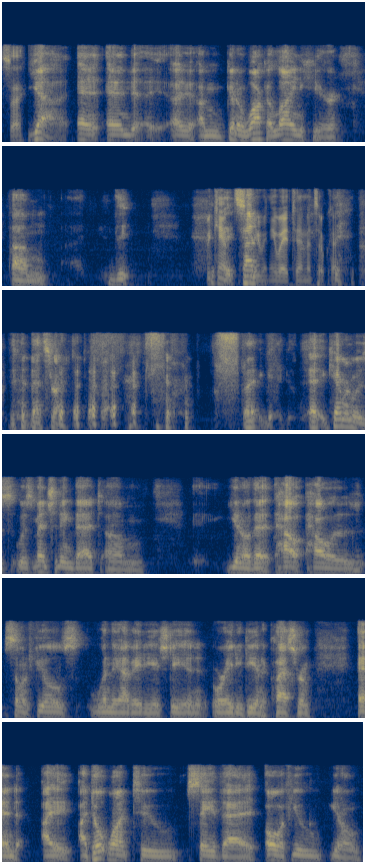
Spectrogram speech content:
say? Yeah, and, and uh, I, I'm going to walk a line here. Um, the, We can't It see kind- you anyway, Tim. It's okay. that's right. Cameron was was mentioning that um, you know that how how someone feels when they have ADHD or ADD in a classroom, and I I don't want to say that oh if you you know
